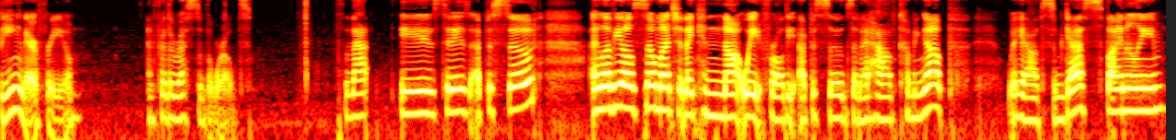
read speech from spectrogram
being there for you and for the rest of the world. So that is today's episode. I love you all so much, and I cannot wait for all the episodes that I have coming up. We have some guests finally,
